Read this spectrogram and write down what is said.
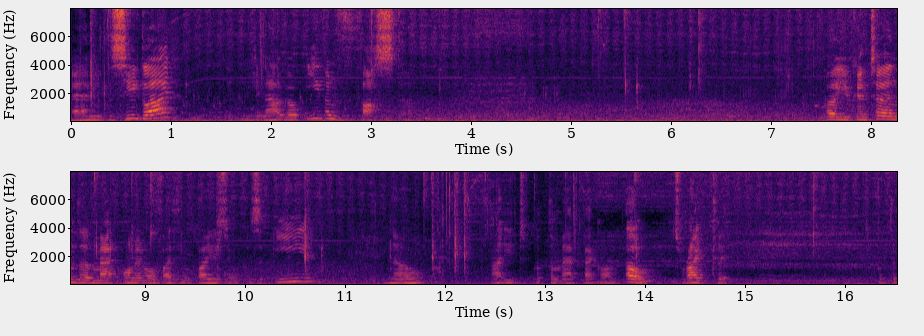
And with the Sea Glide, we can now go even faster. Oh, you can turn the map on and off, I think, by using... Is it E? No. I need to put the map back on. Oh, it's right click. Put the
